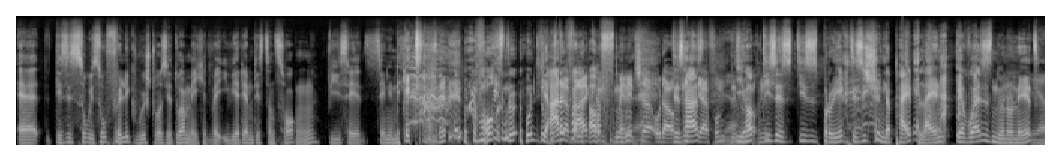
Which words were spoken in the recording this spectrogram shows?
Äh, das ist sowieso völlig wurscht, was ihr da möchtet, weil ich werde ihm das dann sagen, wie sie seine nächsten Wochen und Du Jahre bist der verlaufen. Wahlkampfmanager oder auch Das heißt, der erfunden Ja. Ich habe dieses, dieses Projekt, das ist schon in der Pipeline, er weiß es nur noch nicht, Ja.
